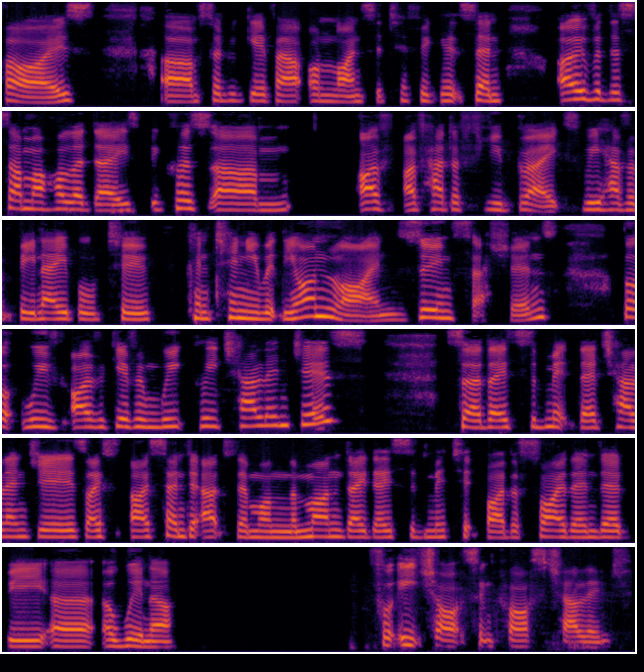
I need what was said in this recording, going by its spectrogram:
prize. Um, so we'd give out online certificates. And over the summer holidays, because um, I've I've had a few breaks. We haven't been able to continue with the online Zoom sessions, but we've I've given weekly challenges. So they submit their challenges. I, I send it out to them on the Monday. They submit it by the Friday, and there'd be a, a winner for each arts and crafts challenge.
